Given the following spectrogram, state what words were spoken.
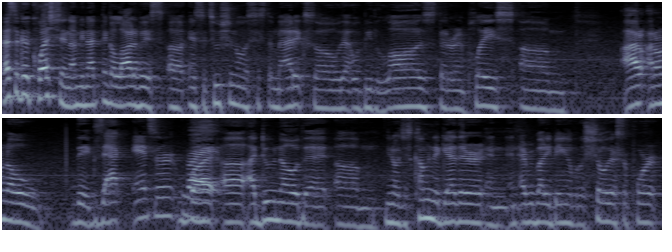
That's a good question. I mean, I think a lot of it's uh, institutional and systematic. So that would be the laws that are in place. Um, I, I don't know the exact answer, Right. but uh, I do know that um, you know just coming together and, and everybody being able to show their support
